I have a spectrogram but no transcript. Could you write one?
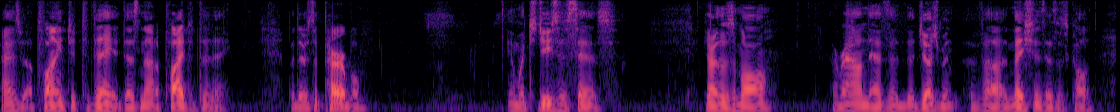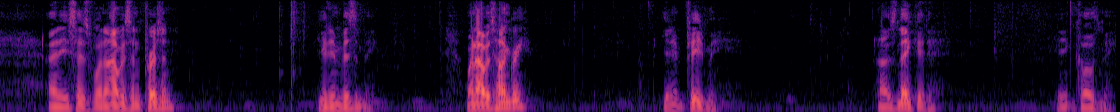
as applying to today. It does not apply to today. But there's a parable in which Jesus says, gathers them all around as the, judgment of uh, nations, as it's called. And he says, When I was in prison, you didn't visit me. When I was hungry, you didn't feed me. When I was naked, you didn't clothe me.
